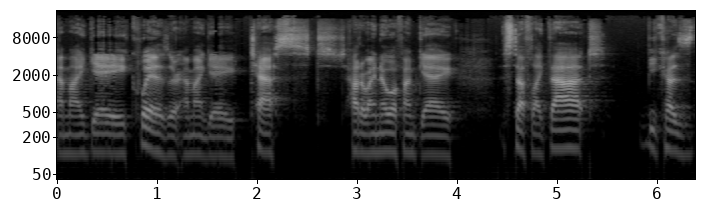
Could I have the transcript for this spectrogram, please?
am I gay quiz or am I gay test? How do I know if I'm gay? Stuff like that because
